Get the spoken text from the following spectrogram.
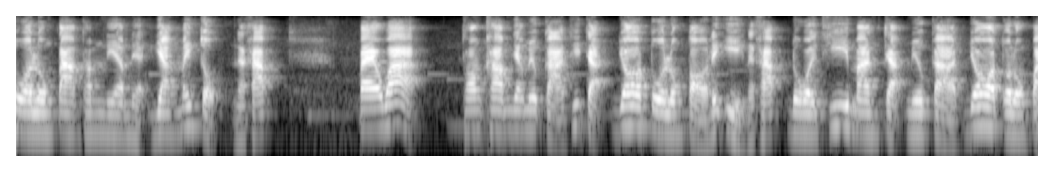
ตัวลงตามธรรมเนียมเนี่ยยังไม่จบนะครับ แปลว่าทองคำยังมีโอกาสที่จะย่อตัวลงต่อได้อีกนะครับ โดยที่มันจะมีโอกาสย่อตัวลงไป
